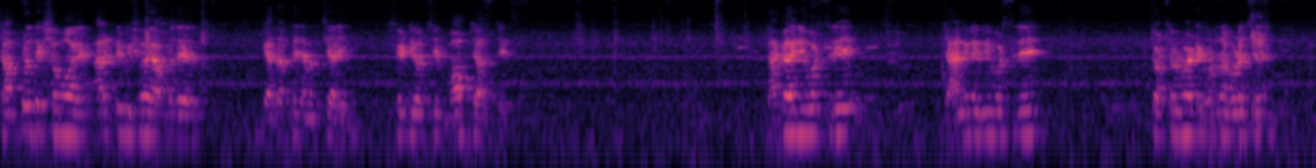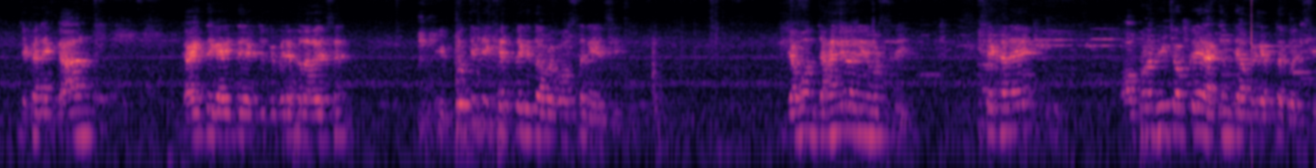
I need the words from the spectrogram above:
সাম্প্রতিক সময়ে আরেকটি বিষয় আপনাদের জ্ঞাতার্থে জানাতে চাই, সেটি হচ্ছে mob justice Dhaka university, Jahangir university, চট্টগ্রামে একটা ঘটনা ঘটেছে। যেখানে গান গাইতে গাইতে একজনকে মেরে ফেলা হয়েছে। এই প্রতিটি ক্ষেত্রে কিন্তু আমরা ব্যবস্থা নিয়েছি। যেমন জাহাঙ্গীর ইউনিভার্সিটি সেখানে অপরাধী চক্রের একজনকে আমরা গ্রেপ্তার করেছি।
